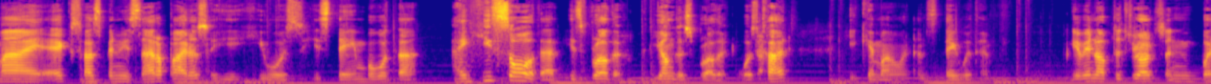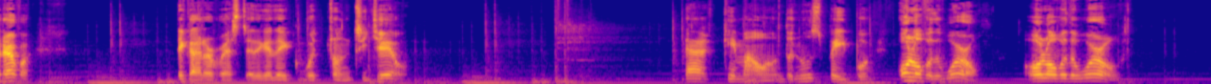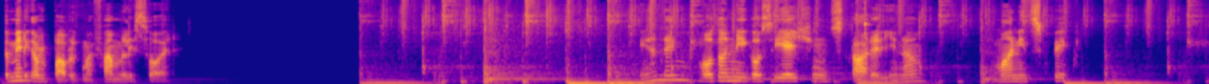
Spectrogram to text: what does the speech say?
My ex husband is not a pilot, so he, he was he stayed in Bogota. And he saw that his brother, youngest brother, was caught. He came out and stayed with him, giving up the drugs and whatever. They got arrested. They, they were thrown to jail that came out on the newspaper all over the world. All over the world. Dominican Republic, my family saw it. And then all the negotiations started, you know. Money speak.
